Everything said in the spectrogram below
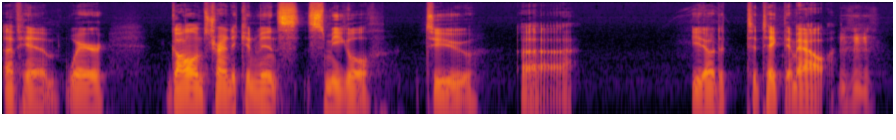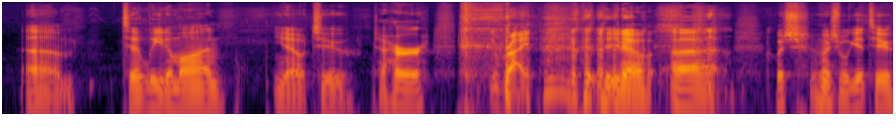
of him where Gollum's trying to convince Smeagol to uh, you know to to take them out um, to lead them on you know to to her right. you know, uh, which which we'll get to,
